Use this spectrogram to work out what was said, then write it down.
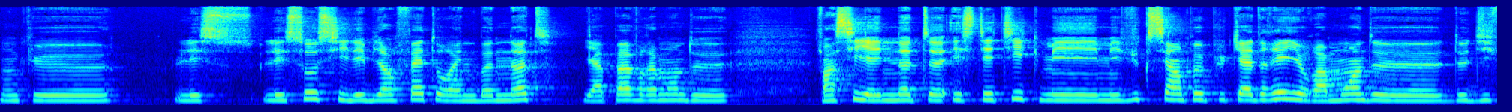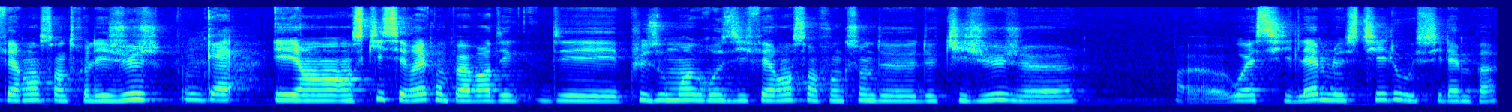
Donc, euh, les, les sauts, s'il est bien fait, aura une bonne note. Il n'y a pas vraiment de. Enfin, si, il y a une note esthétique, mais, mais vu que c'est un peu plus cadré, il y aura moins de, de différence entre les juges. Et en, ski, c'est vrai qu'on peut avoir des, des, plus ou moins grosses différences en fonction de, de qui juge. Euh, ouais, s'il aime le style ou s'il aime pas.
